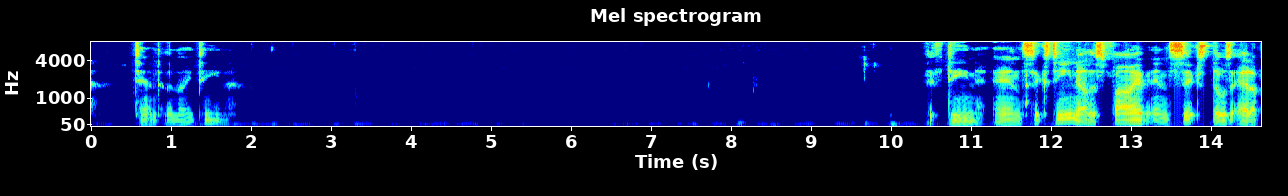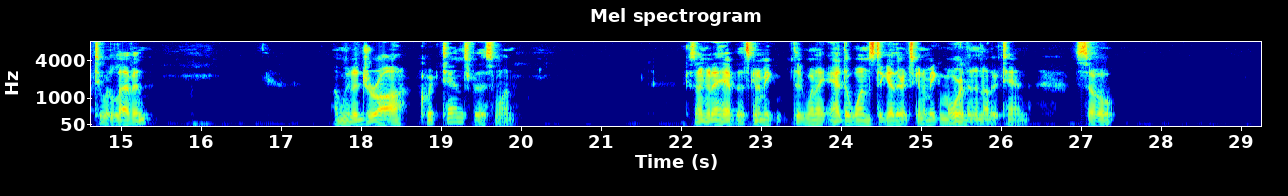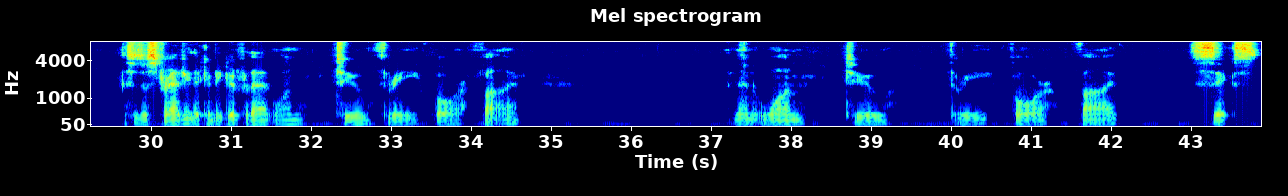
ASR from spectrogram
10 to the 19. 15 and 16. Now this 5 and 6, those add up to 11. I'm going to draw quick tens for this one. Because I'm going to have, that's going to make, that when I add the ones together, it's going to make more than another 10. So this is a strategy that could be good for that. One, two, three, four, five. And then one, two, three, four, five, six,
